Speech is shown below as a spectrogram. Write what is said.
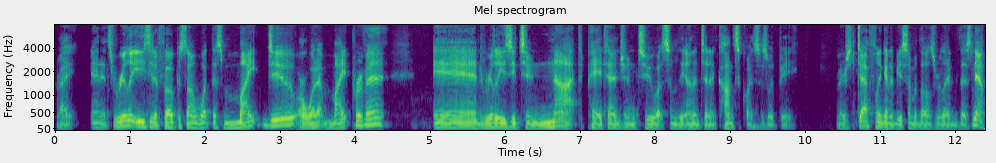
right? And it's really easy to focus on what this might do or what it might prevent, and really easy to not pay attention to what some of the unintended consequences would be. There's definitely going to be some of those related to this. Now,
